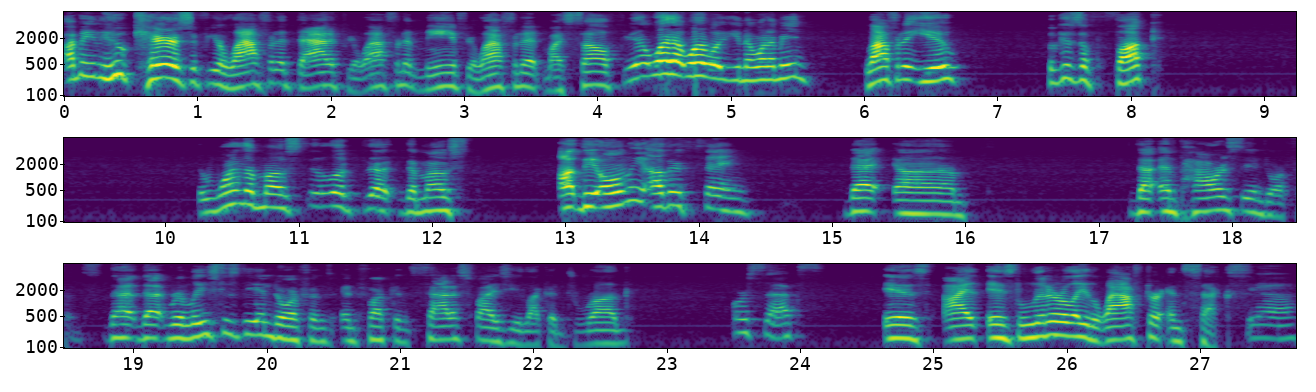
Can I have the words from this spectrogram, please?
I mean, who cares if you're laughing at that? If you're laughing at me? If you're laughing at myself? You know what? What? what you know what I mean? Laughing at you? Who gives a fuck? One of the most look the the most uh, the only other thing that um that empowers the endorphins that that releases the endorphins and fucking satisfies you like a drug Or sex. is I is literally laughter and sex. Yeah.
